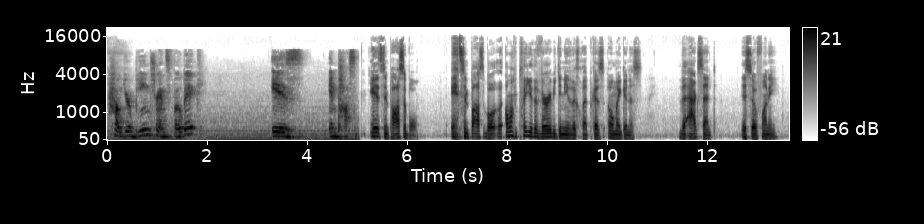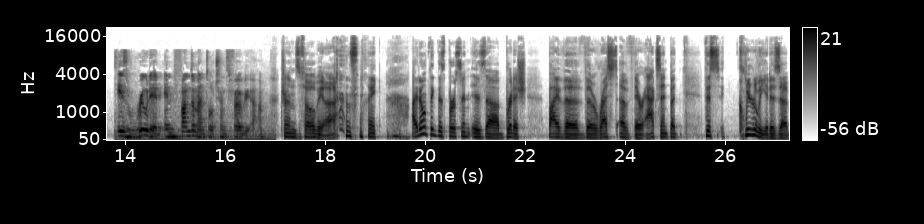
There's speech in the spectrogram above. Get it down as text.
how you're being transphobic is impossible. It's impossible. It's impossible. I want to play you the very beginning of the clip because, oh my goodness, the accent is so funny. is rooted in fundamental transphobia. Transphobia. it's like, I don't think this person is uh, British by the the rest of their accent, but this clearly it is a,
